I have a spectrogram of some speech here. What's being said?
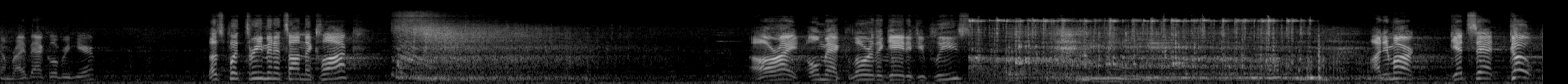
come right back over here. Let's put three minutes on the clock. All right, Olmec, lower the gate if you please. On your mark, get set, go!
